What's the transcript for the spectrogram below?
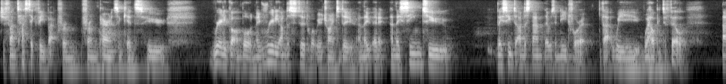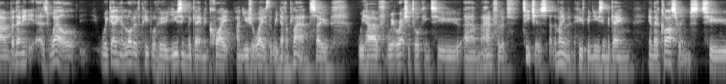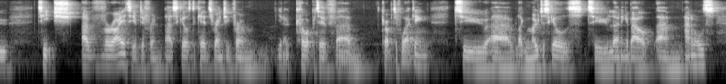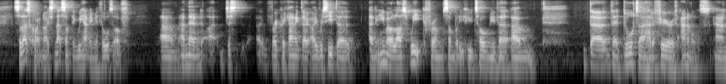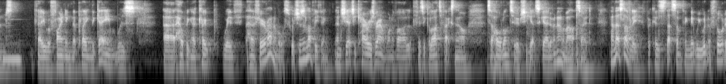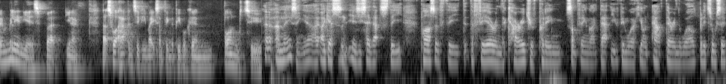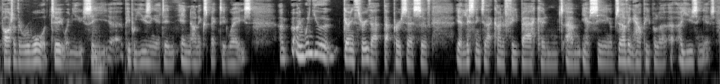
just fantastic feedback from from parents and kids who really got on board and they really understood what we were trying to do. And they and, it, and they seemed to they seemed to understand there was a need for it that we were helping to fill. Um, but then as well, we're getting a lot of people who are using the game in quite unusual ways that we never planned. So we have we're actually talking to um, a handful of teachers at the moment who've been using the game in their classrooms to teach a variety of different uh, skills to kids, ranging from you know cooperative um, cooperative working to uh, like motor skills to learning about um, animals. So that's quite nice, and that's something we hadn't even thought of. Um, and then uh, just a very quick anecdote: I received a an email last week from somebody who told me that um, their their daughter had a fear of animals, and they were finding that playing the game was uh, helping her cope with her fear of animals, which is a lovely thing. And she actually carries around one of our physical artifacts now to hold on to if she gets scared of an animal outside. And that's lovely because that's something that we wouldn't have thought in a million years. But, you know, that's what happens if you make something that people can bond to. Uh, amazing, yeah. I, I guess, mm. as you say, that's the part of the, the, the fear and the courage of putting something like that, that you've been working on out there in the world. But it's also part of the reward too when you see mm. uh, people using it in in unexpected ways. Um, I mean, when you're going through that that process of yeah, listening to that kind of feedback and um, you know, seeing, observing how people are, are using it,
